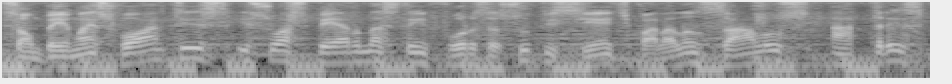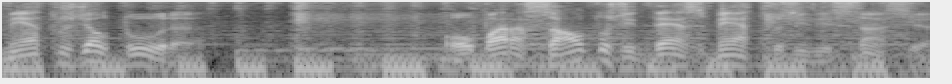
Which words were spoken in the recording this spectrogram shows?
São bem mais fortes e suas pernas têm força suficiente para lançá-los a 3 metros de altura ou para saltos de 10 metros de distância.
